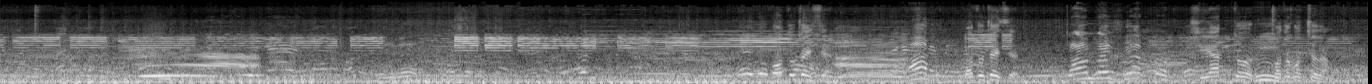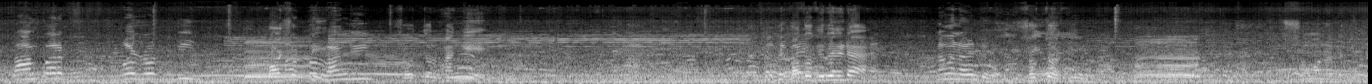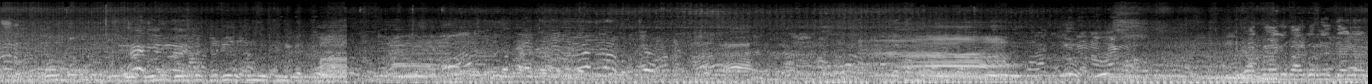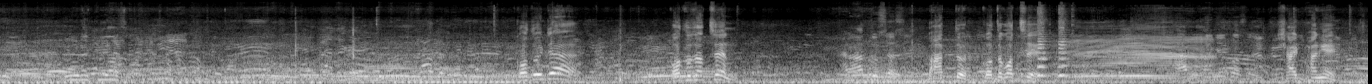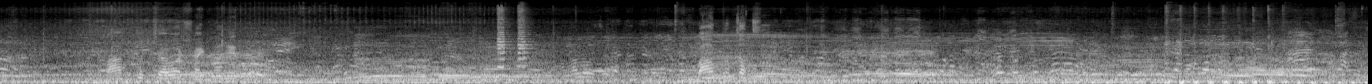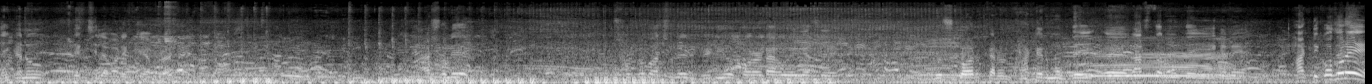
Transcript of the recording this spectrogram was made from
কত চাইছেন? কত চাইছেন? দাম ভাই ছিয়াত্তর। ছিয়াত্তর। কত করছে দাম? দাম করে পঁয়ষট্টি পঁয়ষট্টি। ভাঙ্গি। সত্তর ভাঙ্গি। কত দিবেন এটা? কেমন হলে দেবো। সত্তর? সমান হলে সত্তর। এক ভাগে বার করে নিয়ে জায়গা ওটা কি আছে কত এটা? কত যাচ্ছেন? বাহাত্তর। কত করছে ষাট ভাঙে। বাহাত্তর চাওয়ার ষাট ভাঙে। বাহাত্তর চাচ্ছে। হাটটি কত রে?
